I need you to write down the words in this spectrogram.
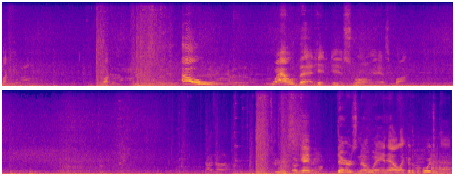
fuck you. Fucker. Oh! Wow, that hit is strong as fuck. Okay, there's no way in hell I could have avoided that.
